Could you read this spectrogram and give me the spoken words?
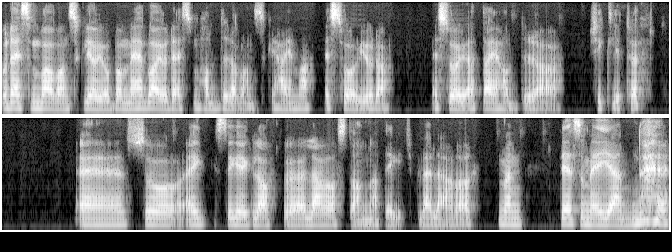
Og de som var vanskelig å jobbe med, var jo de som hadde det vanskelig hjemme. Jeg så jo det. Jeg så jo at de hadde det skikkelig tøft. Eh, så jeg, så jeg er glad for lærerstanden, at jeg ikke ble lærer. Men det som er igjen, det,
